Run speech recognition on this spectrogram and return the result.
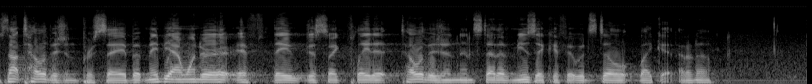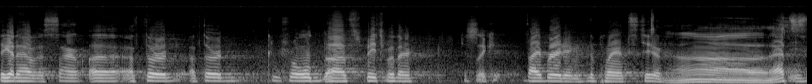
it's not television per se, but maybe I wonder if they just like played it television instead of music, if it would still like it. I don't know. They gotta have a sil- uh, a third a third controlled uh, space where they're just like vibrating the plants too. Oh, that's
